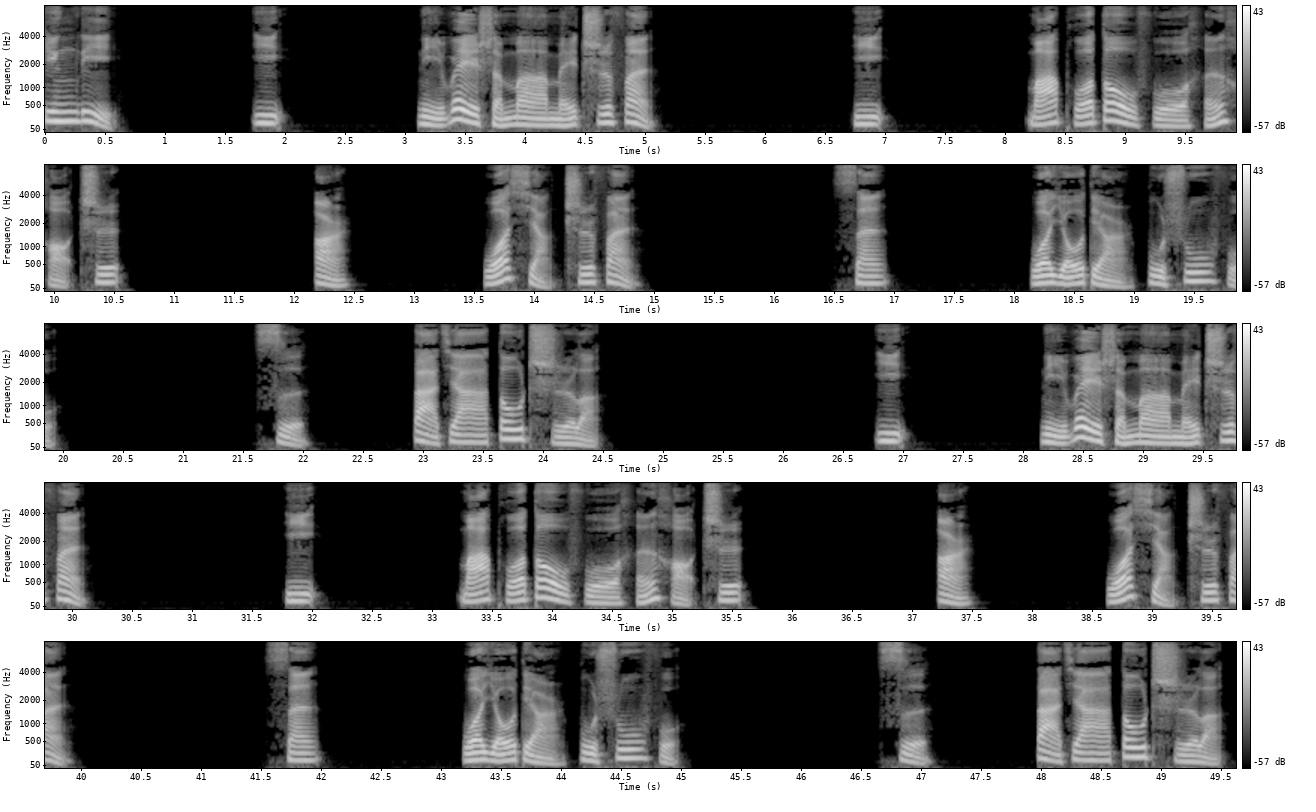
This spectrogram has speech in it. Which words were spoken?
听力一，你为什么没吃饭？一，麻婆豆腐很好吃。二，我想吃饭。三，我有点不舒服。四，大家都吃了。一。你为什么没吃饭？一，麻婆豆腐很好吃。二，我想吃饭。三，我有点不舒服。四，大家都吃了。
